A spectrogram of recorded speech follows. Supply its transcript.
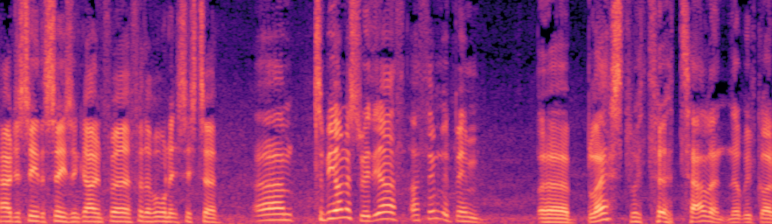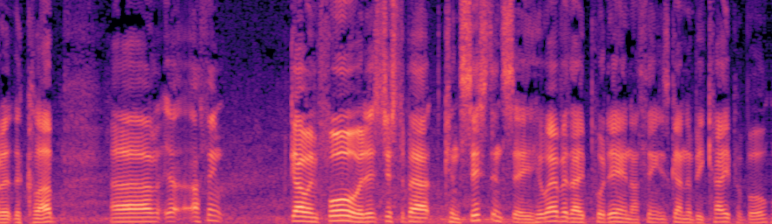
how do you see the season going for, for the Hornets this term? Um, to be honest with you, I, th- I think we've been uh, blessed with the talent that we've got at the club. Um, I think going forward, it's just about consistency. Whoever they put in, I think, is going to be capable.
